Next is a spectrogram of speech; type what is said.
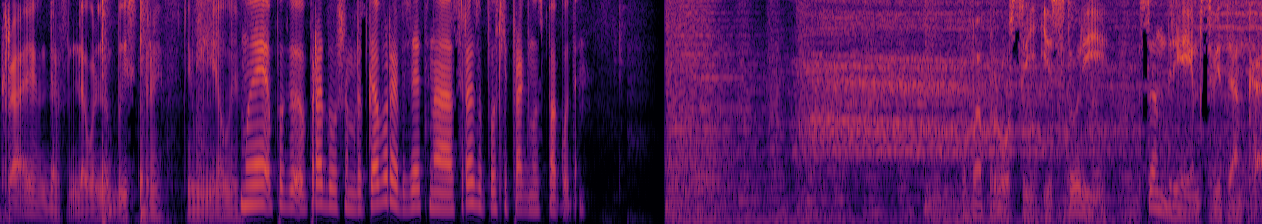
края, довольно быстрые и умелые. Мы продолжим разговор обязательно сразу после прогноза погоды. Вопросы истории с Андреем Светенко.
